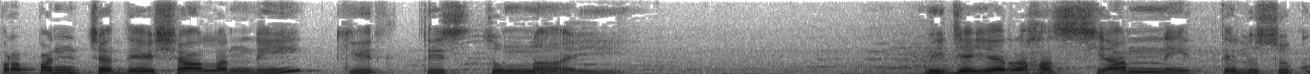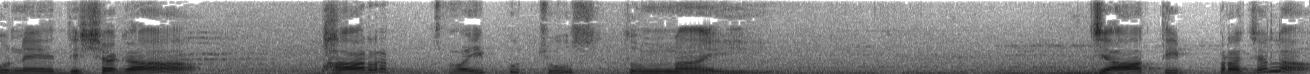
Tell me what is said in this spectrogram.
ప్రపంచ దేశాలన్నీ కీర్తిస్తున్నాయి. విజయ రహస్యాన్ని తెలుసుకునే దిశగా భారత్ వైపు చూస్తున్నాయి. జాతి ప్రజల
